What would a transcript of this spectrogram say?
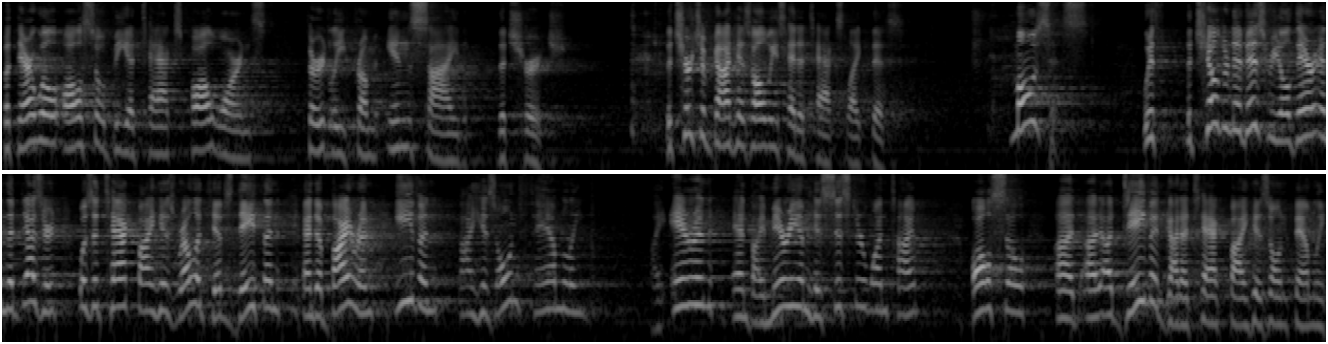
But there will also be attacks, Paul warns, thirdly, from inside the church. The church of God has always had attacks like this. Moses, with the children of Israel there in the desert, was attacked by his relatives, Dathan and Abiram, even by his own family, by Aaron and by Miriam, his sister, one time. Also, uh, uh, uh David got attacked by his own family,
